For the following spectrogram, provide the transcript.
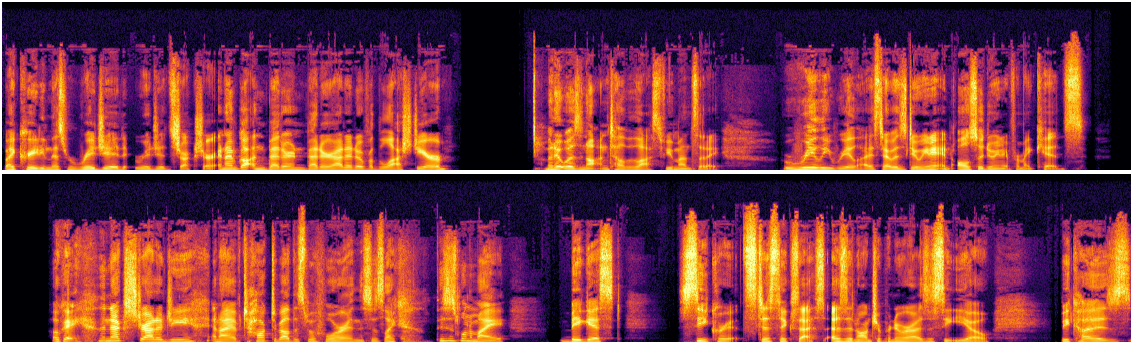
by creating this rigid, rigid structure. And I've gotten better and better at it over the last year. But it was not until the last few months that I really realized I was doing it and also doing it for my kids. Okay, the next strategy, and I have talked about this before, and this is like, this is one of my biggest secrets to success as an entrepreneur, as a CEO, because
